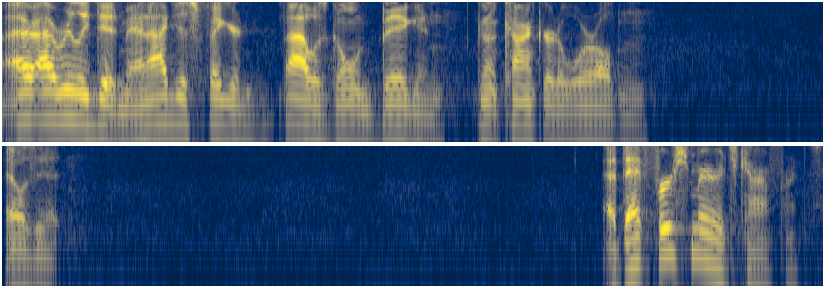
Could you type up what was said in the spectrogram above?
I, I really did, man. I just figured I was going big and going to conquer the world, and that was it. At that first marriage conference,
